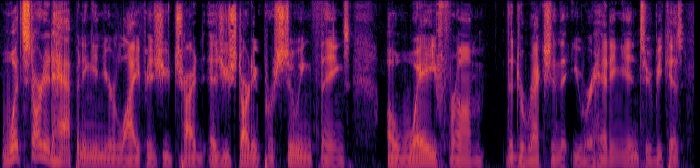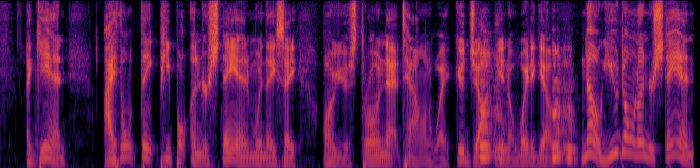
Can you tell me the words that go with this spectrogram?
what started happening in your life as you tried as you started pursuing things away from the direction that you were heading into because again i don't think people understand when they say oh you're just throwing that talent away good job Mm-mm. you know way to go Mm-mm. no you don't understand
